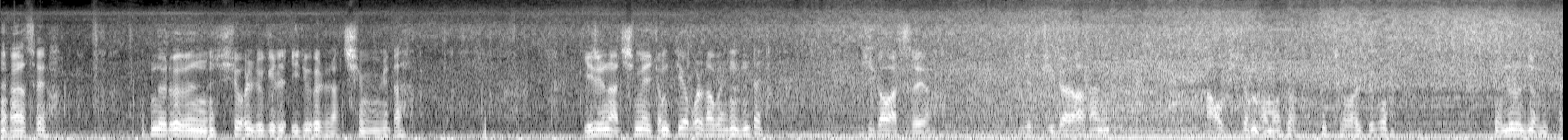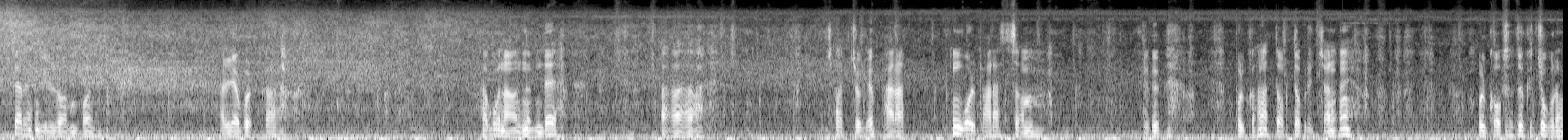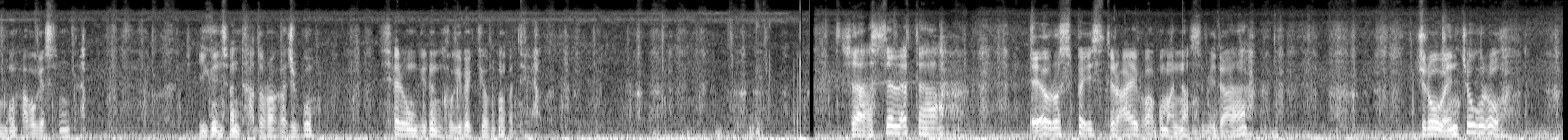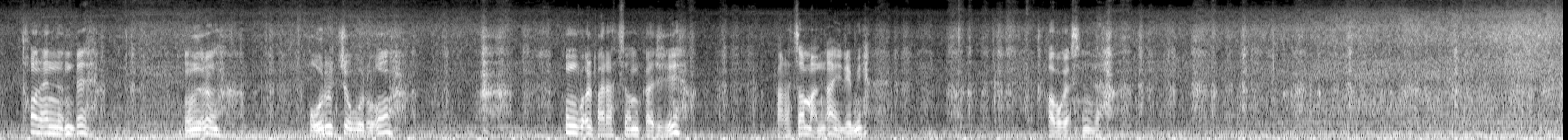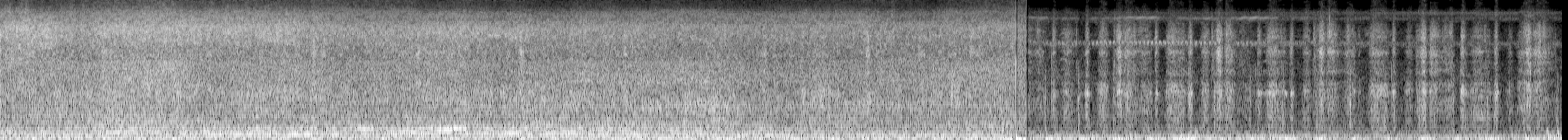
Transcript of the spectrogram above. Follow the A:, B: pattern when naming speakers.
A: 안녕하세요. 오늘은 10월 6일 일요일 아침입니다. 이른 아침에 좀 뛰어보려고 했는데 비가 왔어요. 이제 비가 한 9시 좀 넘어서 그쳐가지고 오늘은 좀 색다른 길로 한번 달려볼까 하고 나왔는데 아 저쪽에 바라 풍골 바라섬 그 볼 거 하나도 없다 그랬잖아요. 볼 거 없어도 그쪽으로 한번 가보겠습니다. 이 근처는 다 돌아가지고 새로운 길은 거기밖에 없는 것 같아요. 자, 셀레타 에어로스페이스 드라이브하고 만났습니다. 주로 왼쪽으로 턴했는데 오늘은 오른쪽으로 홍걸 바라섬까지 바라섬 맞나 이름이? 가보겠습니다.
